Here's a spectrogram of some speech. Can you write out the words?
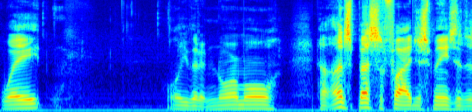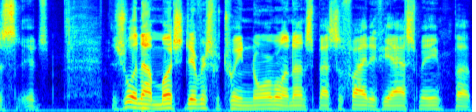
weight, we'll leave it at normal. Now, unspecified just means that it's, it's there's really not much difference between normal and unspecified, if you ask me. But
